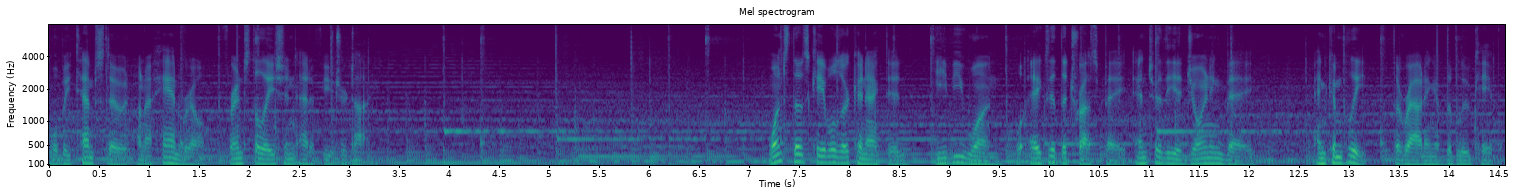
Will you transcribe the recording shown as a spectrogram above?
will be temp stowed on a handrail for installation at a future time. Once those cables are connected, EV1 will exit the truss bay, enter the adjoining bay, and complete the routing of the blue cable.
